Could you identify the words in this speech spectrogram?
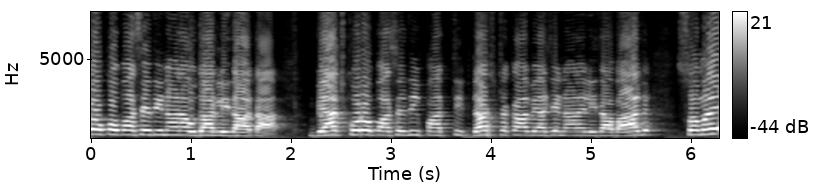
લોકો પાસેથી નાણાં ઉધાર લીધા હતા. વ્યાજખોરો પાસેથી પાંચથી દસ ટકા વ્યાજે નાણાં લીધા બાદ સમયે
